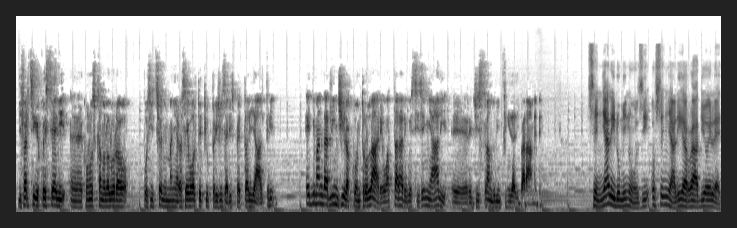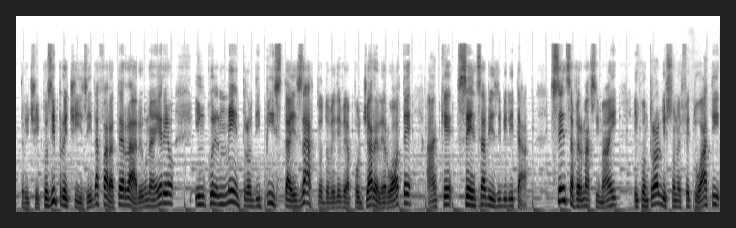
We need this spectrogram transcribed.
di far sì che questi aerei eh, conoscano la loro posizione in maniera sei volte più precisa rispetto agli altri e di mandarli in giro a controllare o a tarare questi segnali eh, registrando un'infinità di parametri. Segnali luminosi o segnali radioelettrici, così precisi da far atterrare un aereo in quel metro di pista esatto dove deve appoggiare le ruote anche senza visibilità. Senza fermarsi mai, i controlli sono effettuati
